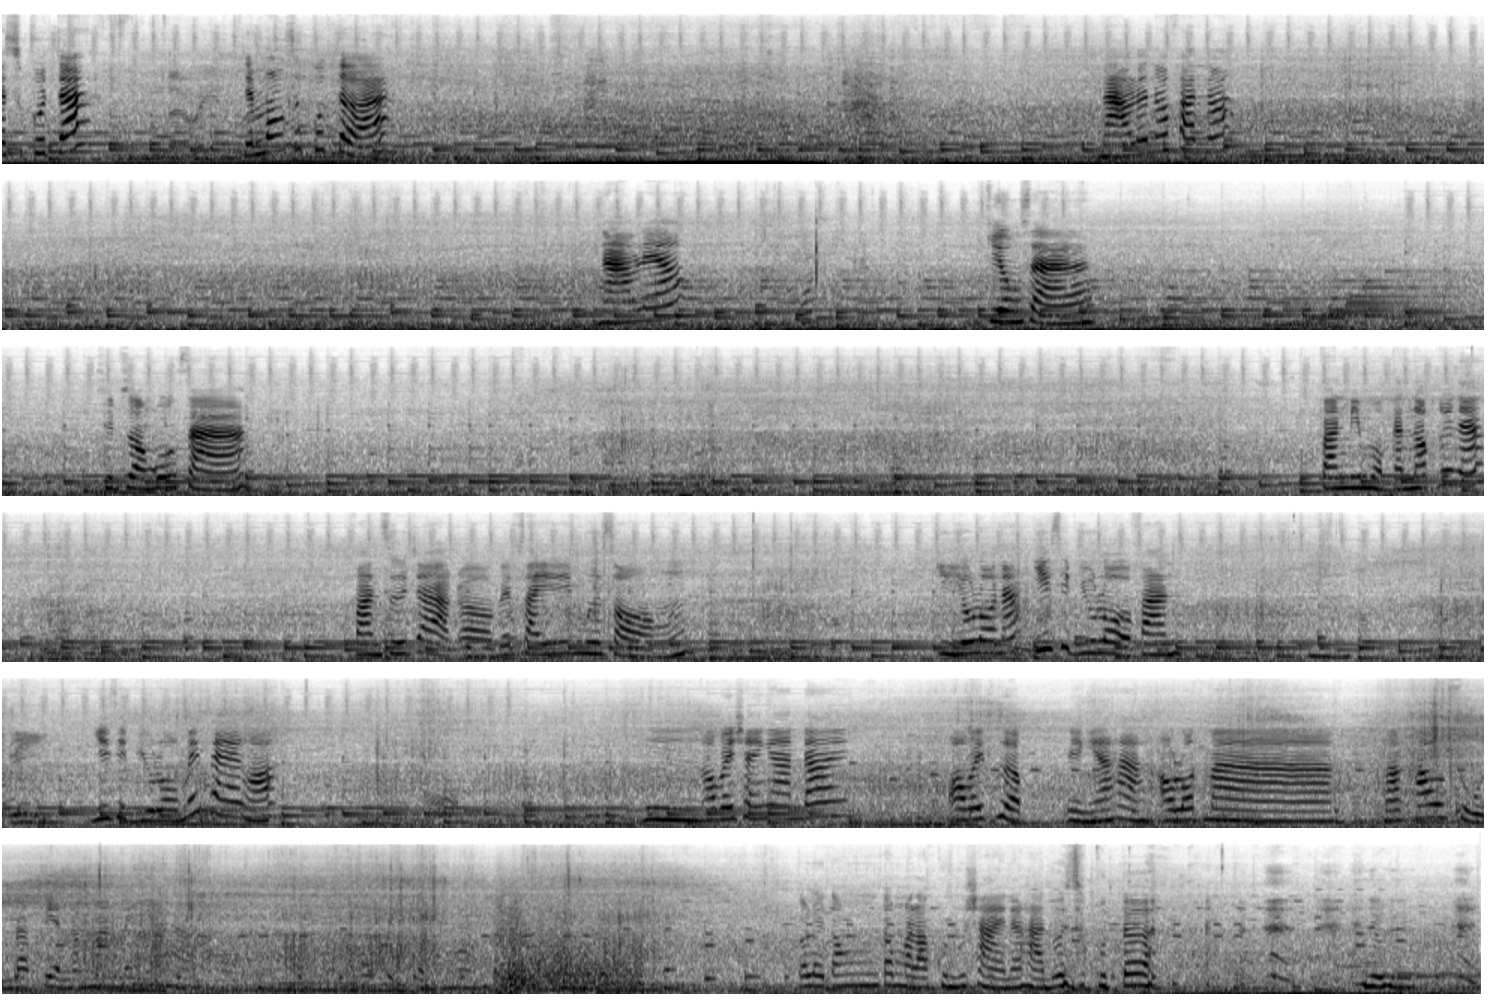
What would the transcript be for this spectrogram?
าน Je rentre à la maison. avec la scooter Bah oui. จะมองสกูตเตอร์อะหนาวแล้วเนาะฟันเนาะหนาวแล้ว กี่องศา 12 องศาฟันมีหมวกกันน็อกด้วยนะ ฟันซื้อจากเอ่อเว็บไซต์มือสองกี่ยูโรนะ 20 ยูโรฟัน Oui. 20 ยูโรไม่แพงเหรอ อืม เอาไว้ใช้งานได้ เอาไว้เผื่ออย่างเงี้ยค่ะ เอารถมา มาเข้าศูนย์แบบเปลี่ยนน้ำมันอะไรเงี้ยค่ะเข้าศูนย์เปลี่ยนน้ำมันก็เลยต้องต้องมารับคุณผู้ชายนะคะ ด้วยสกูตเตอร์ ดูดิ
